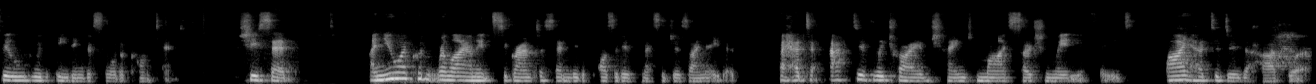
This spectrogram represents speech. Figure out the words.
filled with eating disorder content. She said, I knew I couldn't rely on Instagram to send me the positive messages I needed. I had to actively try and change my social media feeds. I had to do the hard work.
